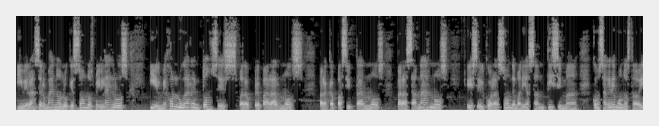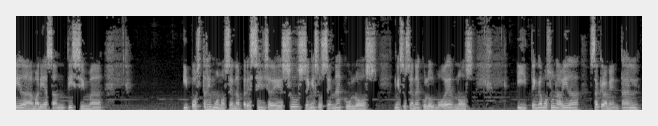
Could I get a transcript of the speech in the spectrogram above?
Y verás, hermano, lo que son los milagros y el mejor lugar entonces para prepararnos, para capacitarnos, para sanarnos, es el corazón de María Santísima. Consagremos nuestra vida a María Santísima y postrémonos en la presencia de Jesús en esos cenáculos, en esos cenáculos modernos y tengamos una vida sacramental,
